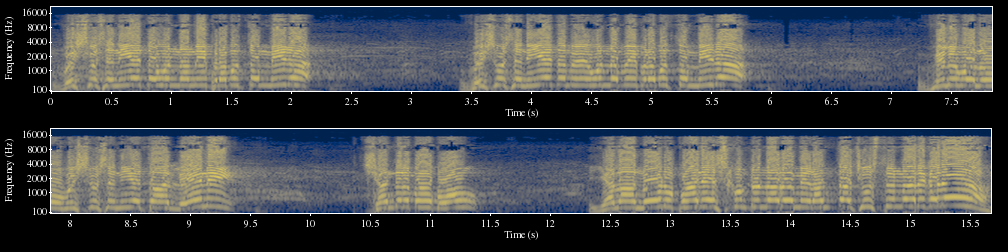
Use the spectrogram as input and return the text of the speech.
విశ్వసనీయత ఉన్న మీ ప్రభుత్వం మీద విశ్వసనీయత ఉన్న మీ ప్రభుత్వం మీద విలువలు విశ్వసనీయత లేని చంద్రబాబు ఎలా నోరు పారేసుకుంటున్నారో మీరంతా చూస్తున్నారు కదా.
